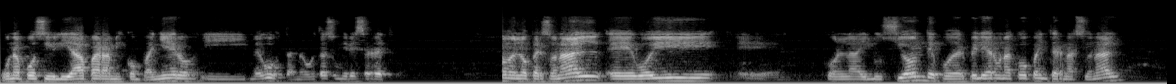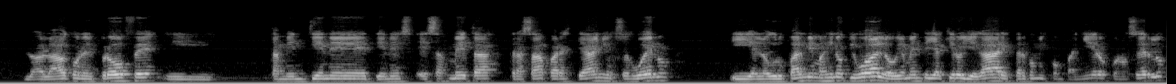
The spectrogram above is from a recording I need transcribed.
una posibilidad para mis compañeros y me gusta, me gusta asumir ese reto. En lo personal eh, voy con la ilusión de poder pelear una copa internacional, lo hablaba con el profe y también tiene, tiene esas metas trazadas para este año, eso es bueno y en lo grupal me imagino que igual, obviamente ya quiero llegar, estar con mis compañeros, conocerlos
